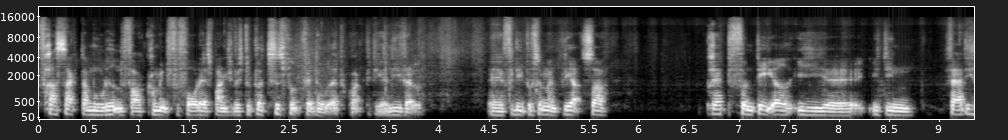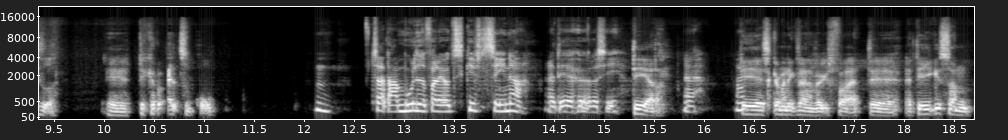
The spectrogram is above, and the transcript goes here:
frasagt dig muligheden for at komme ind for forlægsbranchen, hvis du på et tidspunkt finder ud af, at du godt vil det alligevel. Øh, fordi du simpelthen bliver så bredt funderet i, øh, i dine færdigheder. Øh, det kan du altid bruge. Så der er mulighed for at lave et skift senere, er det, jeg hørte dig sige. Det er der. Ja. Det skal man ikke være nervøs for, at, øh, at det ikke som,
